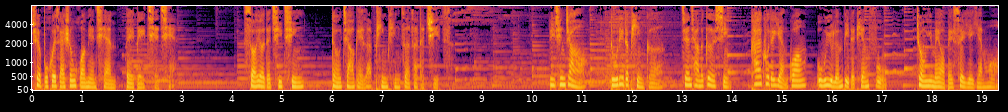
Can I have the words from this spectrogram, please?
却不会在生活面前悲悲切切。所有的凄清，都交给了平平仄仄的句子。李清照，独立的品格，坚强的个性，开阔的眼光，无与伦比的天赋。终于没有被岁月淹没，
